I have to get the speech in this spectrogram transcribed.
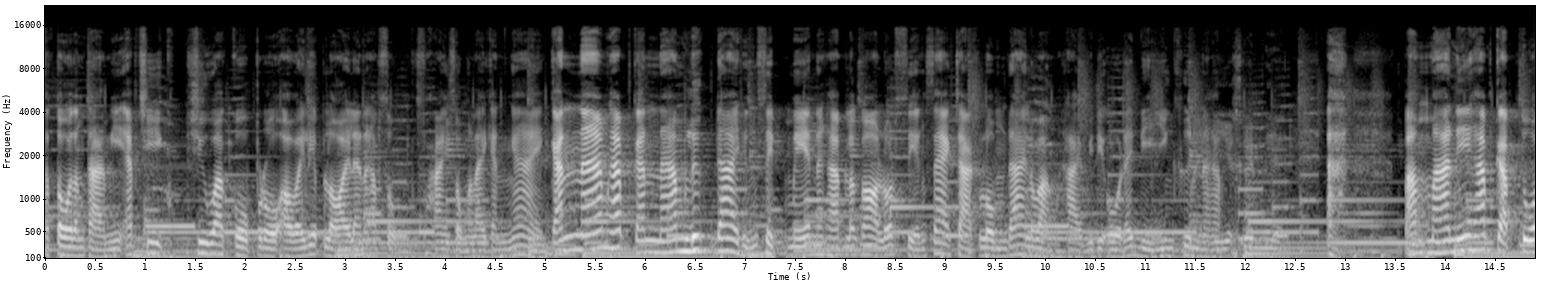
สโตร์ต่างๆ มีแอปชื่อชื่อว่า GoPro เอาไว้เรียบร้อยแล้วนะครับ ส่งไฟล์ส่งอะไรกันง่าย กันน้ำครับ กันน้ำลึกได้ถึง 10 เมตรนะครับ แล้วก็ลดเสียงแทรกจากลมได้ระหว่างถ่ายวิดีโอได้ดียิ่งขึ้นนะครับ ดีขึ้นนี่อะประมาณนี้ครับกับตัว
